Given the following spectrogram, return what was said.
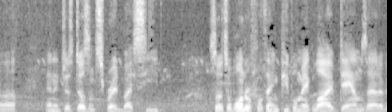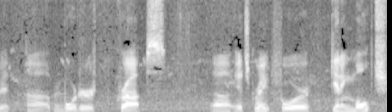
uh, and it just doesn't spread by seed. So it's a wonderful thing. People make live dams out of it, uh, border crops. Uh, it's great for getting mulch.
